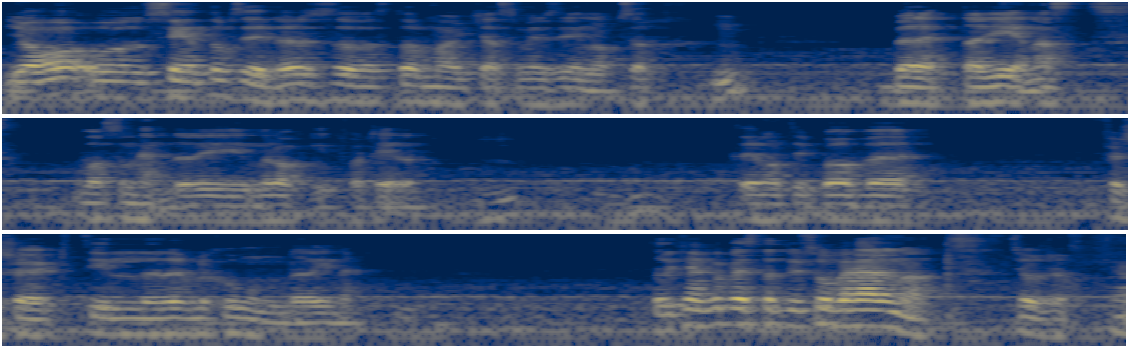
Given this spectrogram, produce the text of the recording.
Ja, och sent omsider så stormar ju Casimirs in också. Mm. Berättar genast vad som händer i Mirakelkvarteren. Det är någon typ av eh, försök till revolution där inne. Så det kanske är bäst att du sover här en natt, Jojo. Ja,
